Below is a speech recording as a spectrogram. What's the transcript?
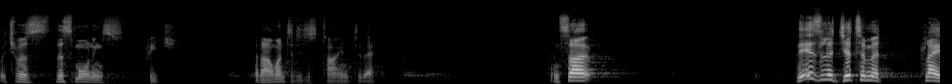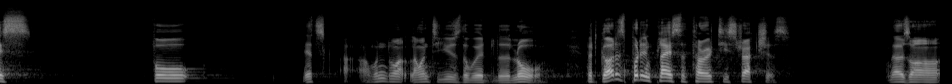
which was this morning's preach. But I wanted to just tie into that. And so there is a legitimate place for, let's, I, wouldn't want, I want to use the word the law, but God has put in place authority structures. Those are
